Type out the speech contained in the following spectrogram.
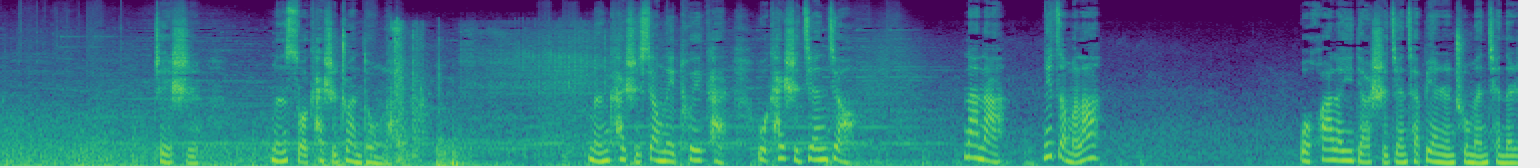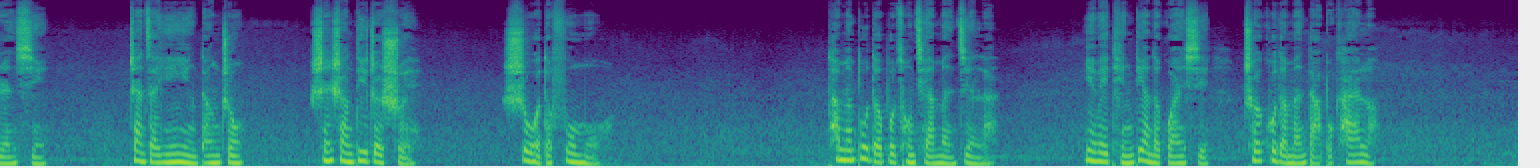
这时，门锁开始转动了，门开始向内推开，我开始尖叫：“娜娜，你怎么了？”我花了一点时间才辨认出门前的人形，站在阴影当中，身上滴着水，是我的父母。他们不得不从前门进来，因为停电的关系。车库的门打不开了，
